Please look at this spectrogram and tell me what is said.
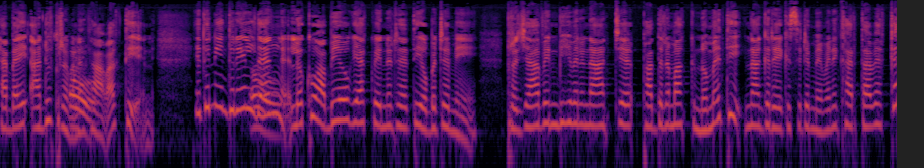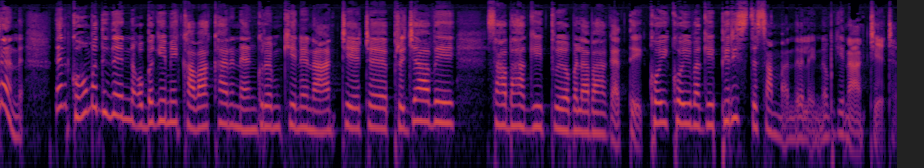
හැබැයි අඩු ප්‍රවණතාවක් තියෙන්නේ. ඉතින් ඉන්ද්‍රිල් දැන් ලොකු අභියෝගයක් වෙන්නට ඇති ඔබට මේ ප්‍රජාවෙන් බිහිවෙන නාට්‍ය පදනමක් නොමැති නගරයක සිට මෙවැනි කර්තව්‍යයක් කරන්න. දැන් කොහොමද දැන් ඔබගේ මේ කවාකාර නැංගුරම් කියන නාට්‍යයට ප්‍රජාවේ සහභාගීත්වය ඔබ ලබා ගත්තේ? කොයි කොයි වගේ පිරිස්ද සම්බන්ධ වෙලා ඉන්න ඔබගේ නාට්‍යයට?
